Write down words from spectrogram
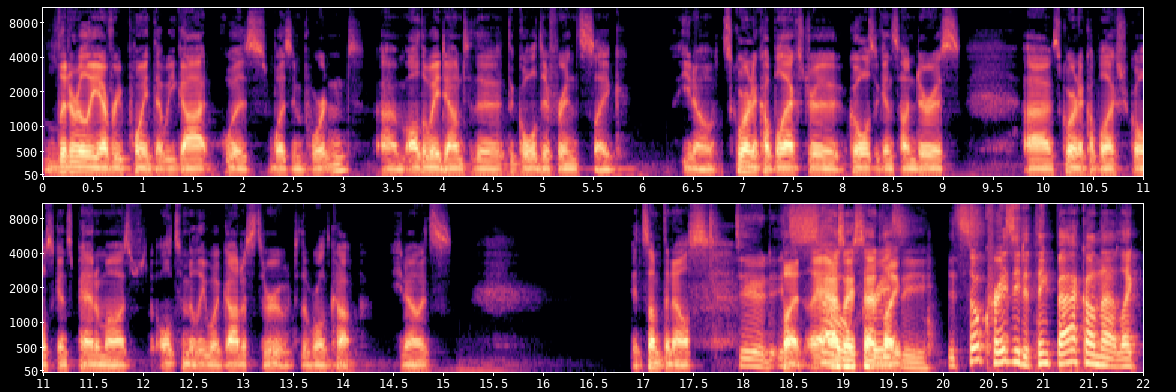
literally every point that we got was was important. Um, all the way down to the the goal difference, like you know, scoring a couple extra goals against Honduras, uh, scoring a couple extra goals against Panama is ultimately what got us through to the World Cup. You know, it's it's something else. Dude, it's But, so as I said, like- crazy. it's so crazy to think back on that. Like,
